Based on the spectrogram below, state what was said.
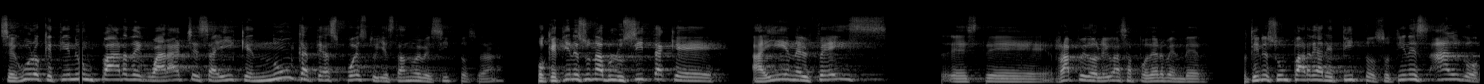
seguro que tiene un par de guaraches ahí que nunca te has puesto y están nuevecitos, ¿verdad? O que tienes una blusita que ahí en el Face, este, rápido lo ibas a poder vender. O tienes un par de aretitos, o tienes algo.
